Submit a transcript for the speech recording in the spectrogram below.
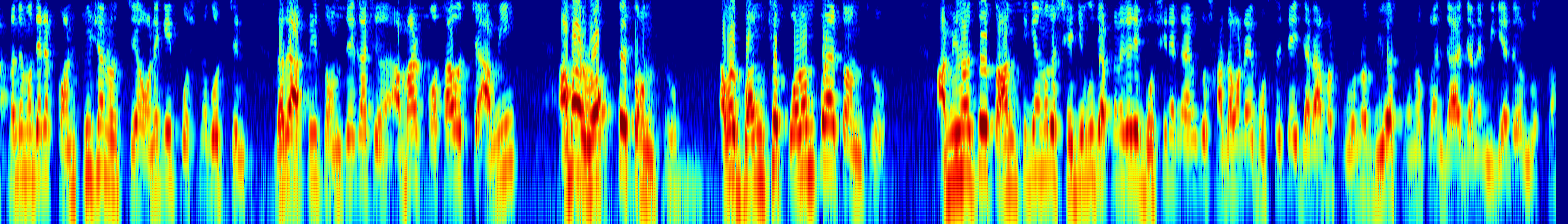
আপনাদের মধ্যে একটা কনফিউশন হচ্ছে, অনেকেই প্রশ্ন করছেন, দাদা, আপনি তন্ত্রের কাছে, আমার কথা হচ্ছে আমি, আমার রক্তে তন্ত্র। আমার বংশ পরম্পরায় তন্ত্র। আমি হয়তো তান্ত্রিকের মতো সেজেগুজে আপনাদের কাছে বসি না, কারণ আমি খুব সাদামাটায় বসতে চাই। যারা আমার পুরোনো ভিউয়ার্স মনোপ্লান যারা জানে মিডিয়াতে যখন বসতাম,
